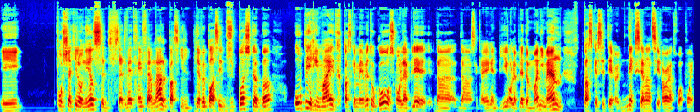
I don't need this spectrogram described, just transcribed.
et pour Shaquille O'Neal, ça devait être infernal parce qu'il devait passer du poste bas au périmètre parce que Mehmet Okur, ce qu'on l'appelait dans, dans sa carrière NBA, on l'appelait The Money Man parce que c'était un excellent tireur à trois points.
